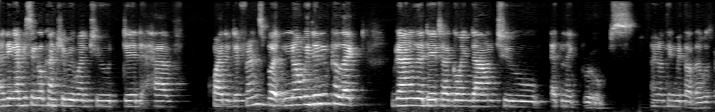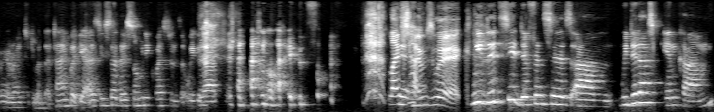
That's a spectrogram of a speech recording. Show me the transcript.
I think every single country we went to did have quite a difference, but no, we didn't collect granular data going down to ethnic groups. I don't think we thought that was very right to do at that time. But yeah, as you said, there's so many questions that we could ask and analyze. lifetime's yeah. work. We did see differences. Um, we did ask income,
